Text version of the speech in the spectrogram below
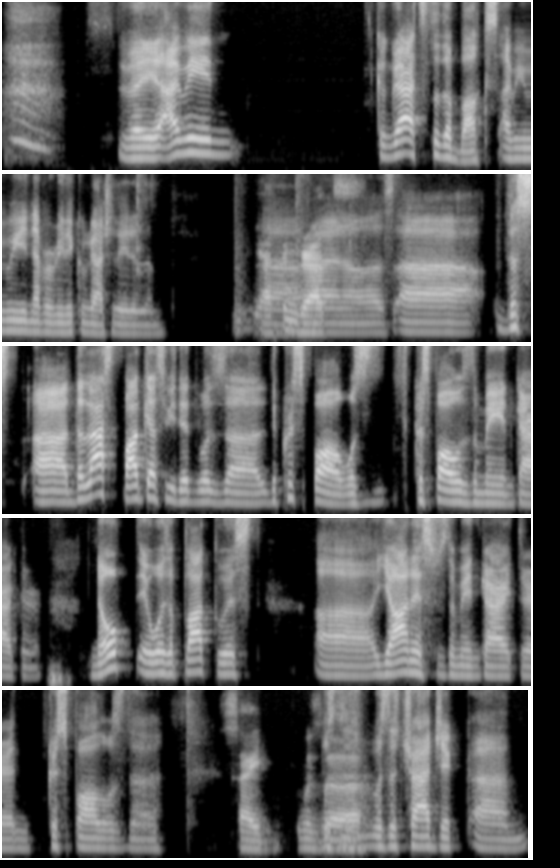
but yeah, I mean, congrats to the Bucks. I mean, we never really congratulated them. Yeah, Uh, congrats. finals. Uh, this uh, the last podcast we did was uh, the Chris Paul was Chris Paul was the main character. Nope, it was a plot twist. Uh, Giannis was the main character, and Chris Paul was the Side was, was the the was the tragic. Um,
